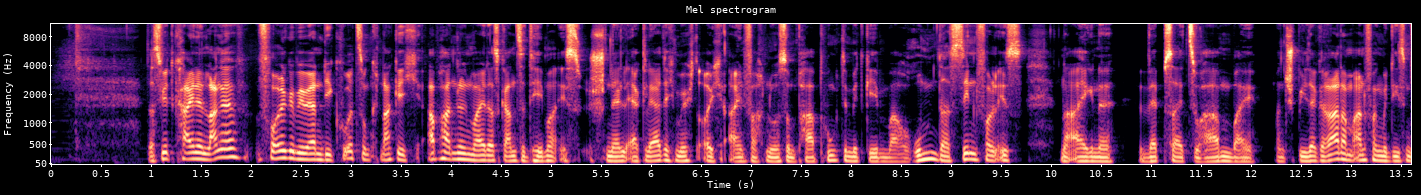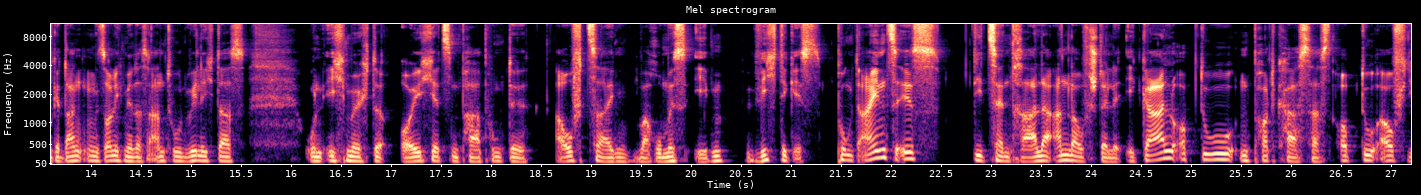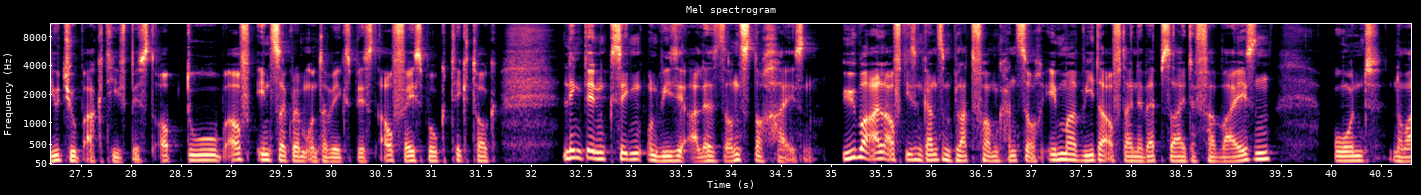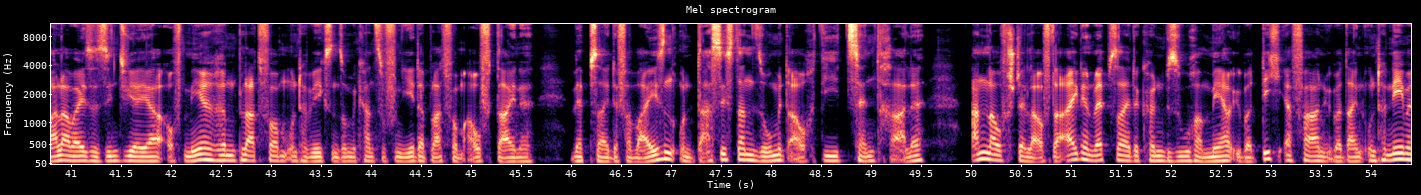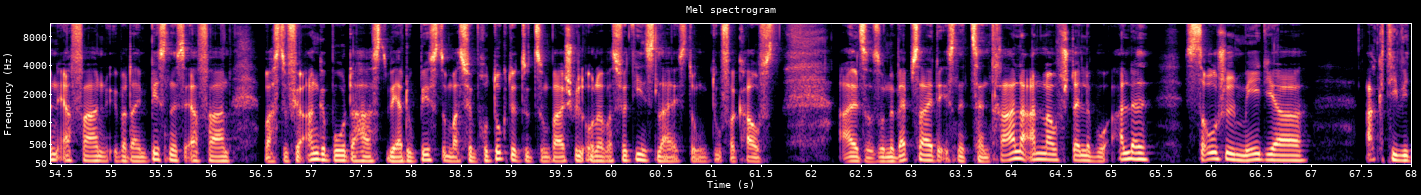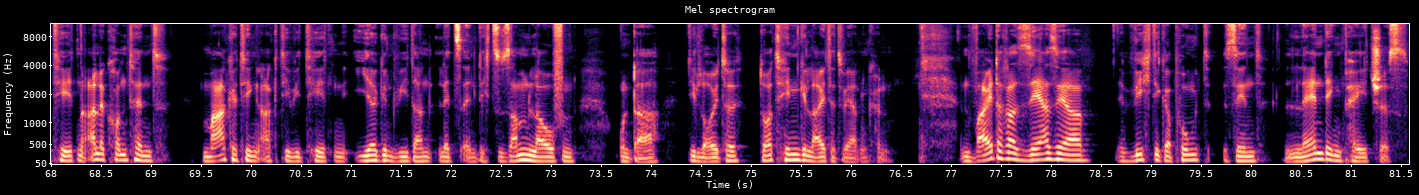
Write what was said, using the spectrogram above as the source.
Das wird keine lange Folge, wir werden die kurz und knackig abhandeln, weil das ganze Thema ist schnell erklärt. Ich möchte euch einfach nur so ein paar Punkte mitgeben, warum das sinnvoll ist, eine eigene Website zu haben, weil man spielt ja gerade am Anfang mit diesem Gedanken, soll ich mir das antun, will ich das? Und ich möchte euch jetzt ein paar Punkte aufzeigen, warum es eben wichtig ist. Punkt eins ist, die zentrale Anlaufstelle. Egal, ob du einen Podcast hast, ob du auf YouTube aktiv bist, ob du auf Instagram unterwegs bist, auf Facebook, TikTok, LinkedIn, Xing und wie sie alle sonst noch heißen. Überall auf diesen ganzen Plattformen kannst du auch immer wieder auf deine Webseite verweisen. Und normalerweise sind wir ja auf mehreren Plattformen unterwegs und somit kannst du von jeder Plattform auf deine Webseite verweisen. Und das ist dann somit auch die zentrale Anlaufstelle. Auf der eigenen Webseite können Besucher mehr über dich erfahren, über dein Unternehmen erfahren, über dein Business erfahren, was du für Angebote hast, wer du bist und was für Produkte du zum Beispiel oder was für Dienstleistungen du verkaufst. Also so eine Webseite ist eine zentrale Anlaufstelle, wo alle Social Media Aktivitäten, alle Content Marketing Aktivitäten irgendwie dann letztendlich zusammenlaufen und da die Leute dorthin geleitet werden können. Ein weiterer sehr, sehr wichtiger Punkt sind Landing Pages.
